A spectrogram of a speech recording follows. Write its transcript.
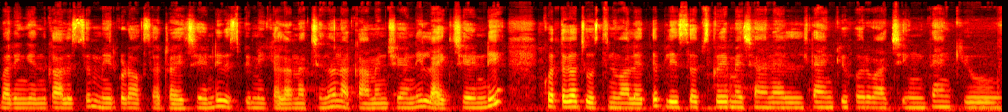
మరి ఇంకెందుకు ఆలస్యం? మీరు కూడా ఒకసారి ట్రై చేయండి. రెసిపీ మీకు ఎలా నచ్చిందో నాకు కామెంట్ చేయండి లైక్ చేయండి. కొత్తగా చూస్తున్న వాళ్ళైతే please subscribe my channel. Thank for watching. Thank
